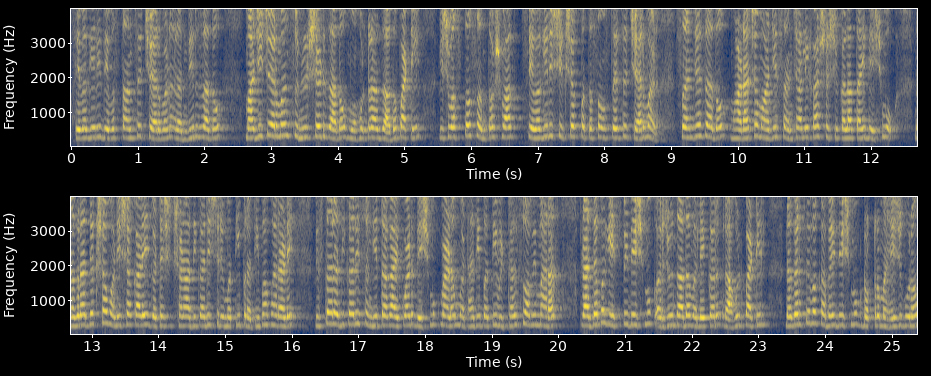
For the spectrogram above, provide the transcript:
सेवागिरी देवस्थानचे चेअरमन रणधीर जाधव माजी चेअरमन सुनील शेठ जाधव मोहनराव जाधव पाटील विश्वस्त संतोष वाघ सेवागिरी शिक्षक पतसंस्थेचे चेअरमन संजय जाधव म्हाडाच्या माजी संचालिका शशिकलाताई देशमुख नगराध्यक्षा मनीषा काळे गटशिक्षणाधिकारी श्रीमती प्रतिभा भराडे विस्तार अधिकारी संगीता गायकवाड देशमुख मॅडम मठाधिपती विठ्ठल स्वामी महाराज प्राध्यापक एस पी देशमुख अर्जुनदादा वलेकर राहुल पाटील नगरसेवक अभय देशमुख डॉक्टर महेश गुरव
